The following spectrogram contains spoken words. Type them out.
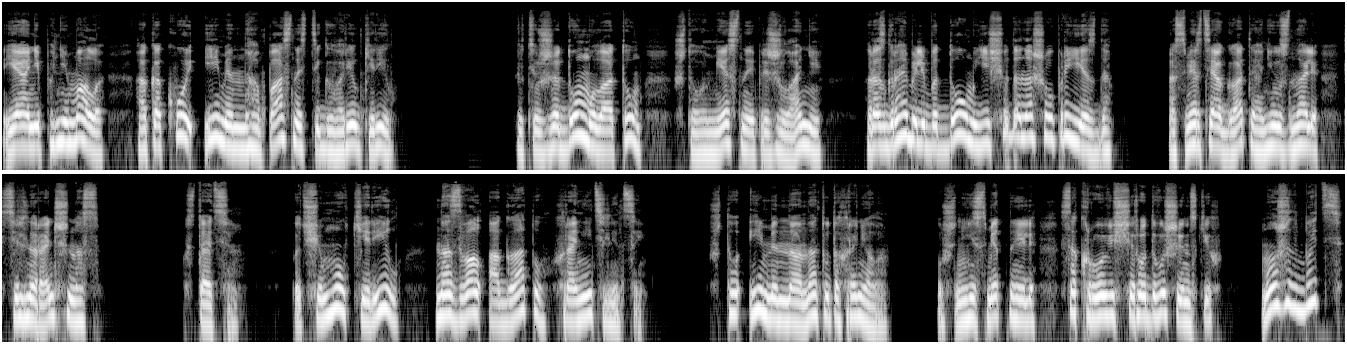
я не понимала, о какой именно опасности говорил Кирилл. Ведь уже думала о том, что местные при желании — разграбили бы дом еще до нашего приезда. О смерти Агаты они узнали сильно раньше нас. Кстати, почему Кирилл назвал Агату хранительницей? Что именно она тут охраняла? Уж не несметное ли сокровище рода Вышинских? Может быть,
